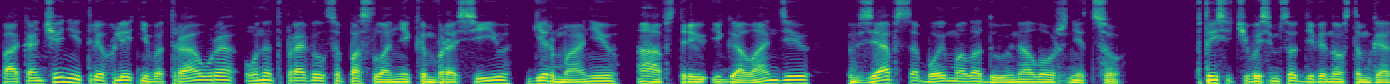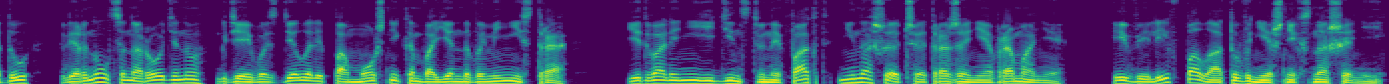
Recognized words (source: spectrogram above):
По окончании трехлетнего траура он отправился посланником в Россию, Германию, Австрию и Голландию, взяв с собой молодую наложницу. В 1890 году вернулся на родину, где его сделали помощником военного министра, едва ли не единственный факт, не нашедший отражения в романе, и ввели в палату внешних сношений.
